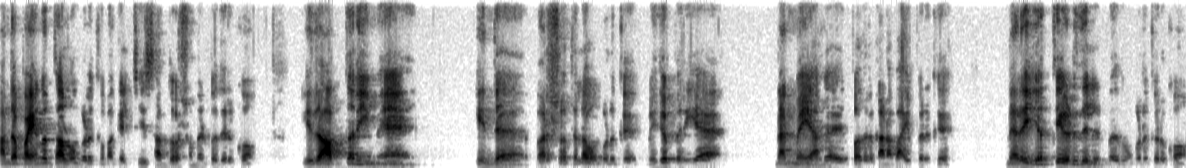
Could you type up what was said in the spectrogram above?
அந்த பயணத்தால் உங்களுக்கு மகிழ்ச்சி சந்தோஷம் என்பது இருக்கும். இது அத்தனையுமே இந்த வருஷத்துல உங்களுக்கு மிகப்பெரிய நன்மையாக இருப்பதற்கான வாய்ப்பு இருக்கு. நிறைய தேடுதல் என்பது உங்களுக்கு இருக்கும்.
